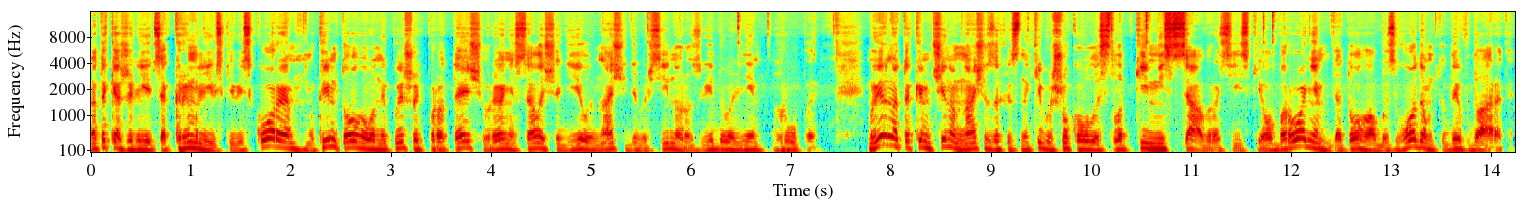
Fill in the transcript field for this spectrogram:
На таке жаліються кремлівські військори. Окрім того, вони пишуть про те, що в районі селища діяли наші диверсійно-розвідувальні групи. Ймовірно, таким чином наші захисники вишукували слабкі місця в російській обороні для того, аби згодом туди вдарити.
